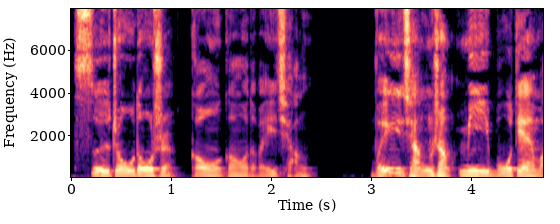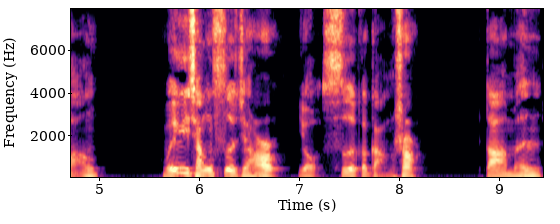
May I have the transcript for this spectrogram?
四周都是高高的围墙，围墙上密布电网，围墙四角有四个岗哨，大门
